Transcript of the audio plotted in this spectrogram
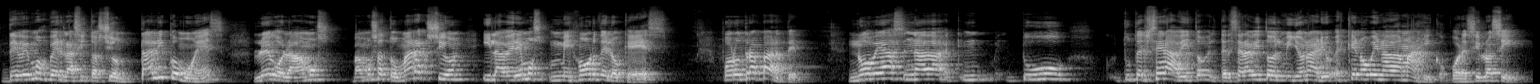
Debemos ver la situación tal y como es, luego la vamos, vamos a tomar acción y la veremos mejor de lo que es. Por otra parte, no veas nada, tu, tu tercer hábito, el tercer hábito del millonario, es que no ve nada mágico, por decirlo así.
